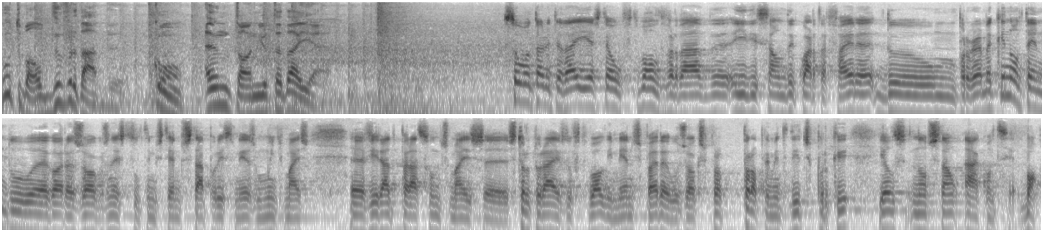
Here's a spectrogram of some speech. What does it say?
Futebol de Verdade com António Tadeia. Sou António Tadeia e este é o Futebol de Verdade, a edição de quarta-feira de um programa que, não tendo agora jogos nestes últimos tempos, está por isso mesmo muito mais uh, virado para assuntos mais uh, estruturais do futebol e menos para os jogos pro propriamente ditos, porque eles não estão a acontecer. Bom,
